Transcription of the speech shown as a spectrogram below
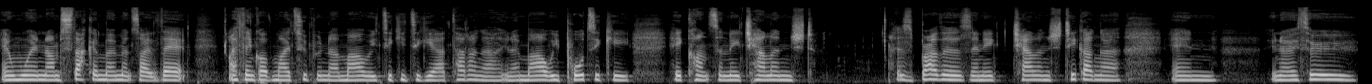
And when I'm stuck in moments like that, I think of my tupuna Māui Tiki Tiki a Taranga, you know, Māui Pōtiki. He constantly challenged his brothers and he challenged tikanga and, you know, through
